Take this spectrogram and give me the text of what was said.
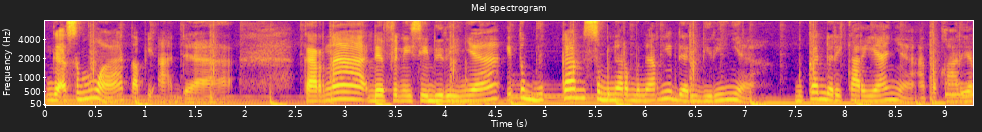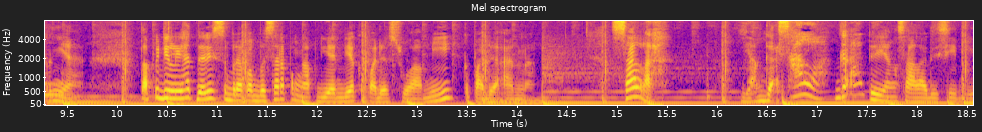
Nggak semua tapi ada. Karena definisi dirinya itu bukan sebenar-benarnya dari dirinya, bukan dari karyanya atau karirnya, tapi dilihat dari seberapa besar pengabdian dia kepada suami, kepada anak. Salah? Ya nggak salah, nggak ada yang salah di sini.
